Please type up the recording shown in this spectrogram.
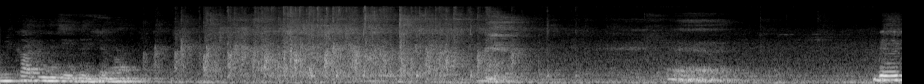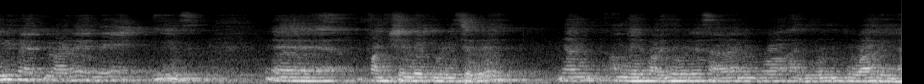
ഉദ്ഘാടനം ചെയ്തിരിക്കുന്നു. ബേബി മാത്യു ആണ് എന്നെ ഈ ഫംഗ്ഷനിലേക്ക് വിളിച്ചത്. ഞാൻ അങ്ങേര് പറഞ്ഞ പോലെ സാധാരണ ഇപ്പോൾ അധികമൊന്നും പോവാറില്ല.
